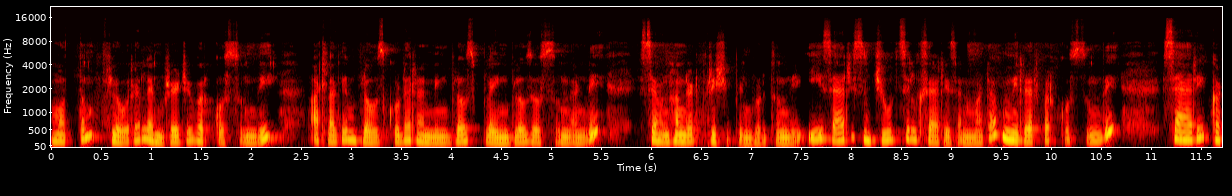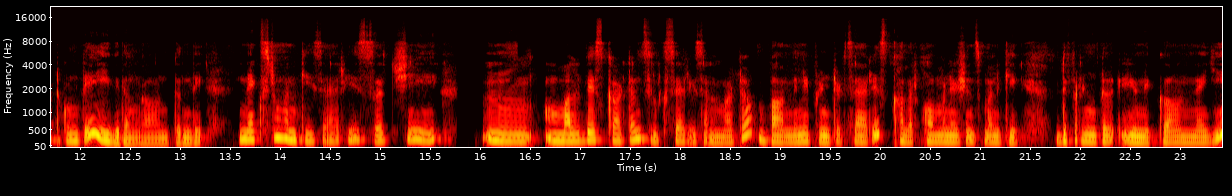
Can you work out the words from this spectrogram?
మొత్తం ఫ్లోరల్ ఎంబ్రాయిడరీ వర్క్ వస్తుంది. అట్లాగే బ్లౌజ్ కూడా రన్నింగ్ బ్లౌజ్ ప్లెయిన్ బ్లౌజ్ వస్తుందండి. సెవెన్ హండ్రెడ్ ఫ్రీ షిప్పింగ్ పడుతుంది. ఈ శారీస్ జూట్ సిల్క్ శారీస్ అనమాట మిర్రర్ వర్క్ వస్తుంది. శారీ కట్టుకుంటే ఈ విధంగా ఉంటుంది. నెక్స్ట్ మనకి శారీస్ వచ్చి మల్బేస్ కాటన్ సిల్క్ శారీస్ అనమాట bandhani printed saris. Colour combinations మనకి డిఫరెంట్ యూనిక్గా ఉన్నాయి.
